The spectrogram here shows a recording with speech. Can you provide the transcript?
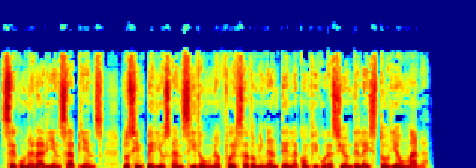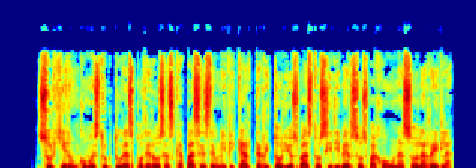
Según Harari en Sapiens, los imperios han sido una fuerza dominante en la configuración de la historia humana surgieron como estructuras poderosas capaces de unificar territorios vastos y diversos bajo una sola regla,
